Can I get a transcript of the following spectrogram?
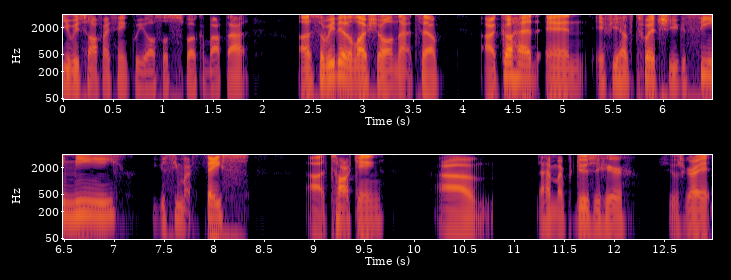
Ubisoft. I think we also spoke about that. Uh, so we did a live show on that. So uh, go ahead and if you have Twitch, you can see me. You can see my face uh, talking. Um, I have my producer here. She was great.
